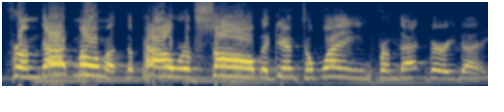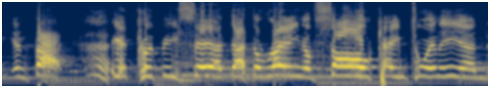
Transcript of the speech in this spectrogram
From that moment, the power of Saul began to wane from that very day. In fact, it could be said that the reign of Saul came to an end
